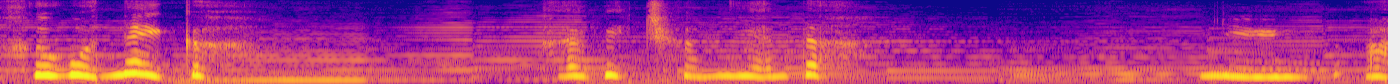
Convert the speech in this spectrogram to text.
和我那个还未成年的女儿。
